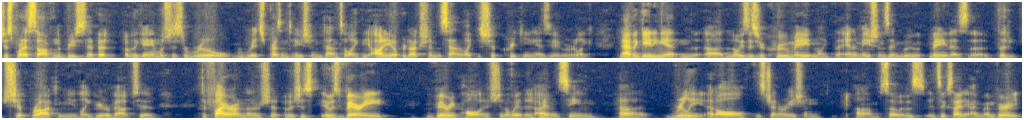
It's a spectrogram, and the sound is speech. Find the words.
just what I saw from the brief snippet of the game was just a real rich presentation, down to like the audio production, the sound of like the ship creaking as you were like navigating it, and uh, the noises your crew made, and like the animations they mo- made as the the ship rocked, and you like you're about to to fire on another ship. It was just it was very very polished in a way that I haven't seen uh, really at all this generation. Um, so it was it's exciting. I'm, I'm very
